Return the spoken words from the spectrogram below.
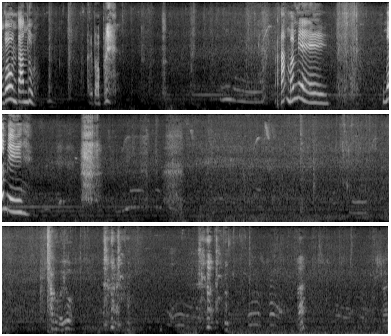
गहून तांदूळ. अरे बापरे. हा मम्मी आहे. मम्मी आहे. अगं भयो हा? काय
